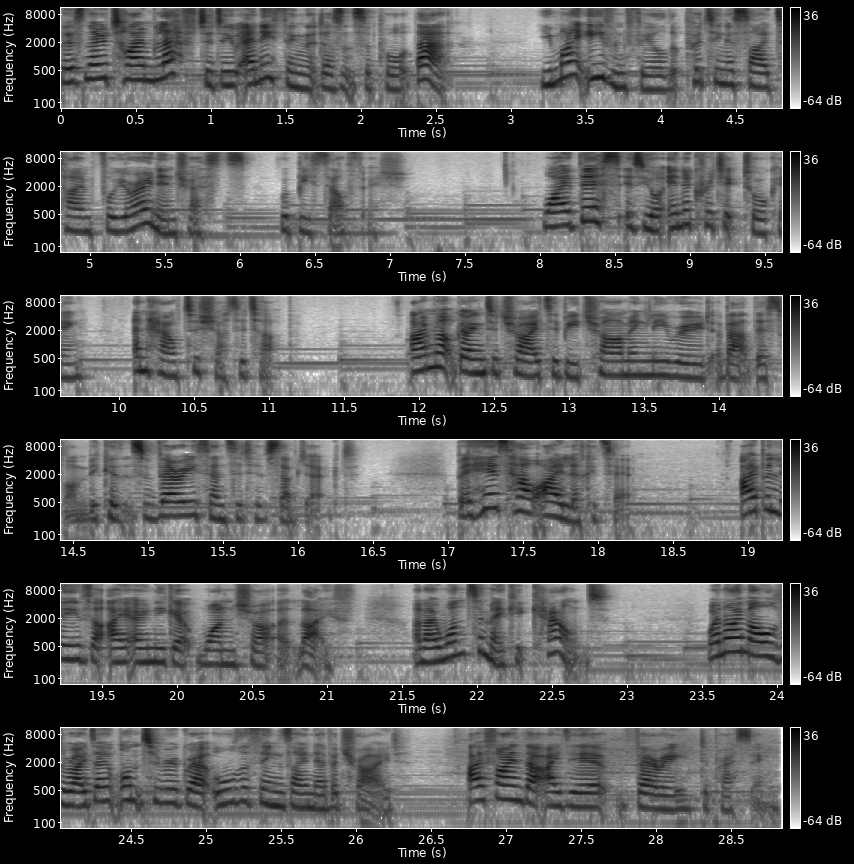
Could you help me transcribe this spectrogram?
There's no time left to do anything that doesn't support that. You might even feel that putting aside time for your own interests would be selfish. Why this is your inner critic talking and how to shut it up. I'm not going to try to be charmingly rude about this one because it's a very sensitive subject. But here's how I look at it. I believe that I only get one shot at life, and I want to make it count. When I'm older, I don't want to regret all the things I never tried. I find that idea very depressing.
